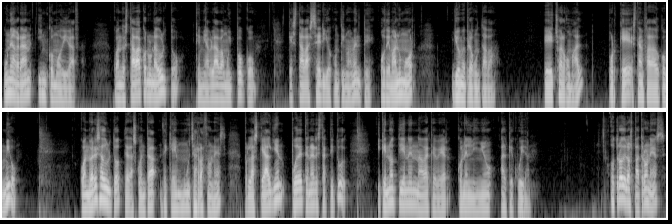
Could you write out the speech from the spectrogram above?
una gran incomodidad. Cuando estaba con un adulto que me hablaba muy poco, que estaba serio continuamente o de mal humor, yo me preguntaba, ¿he hecho algo mal? ¿Por qué está enfadado conmigo? Cuando eres adulto te das cuenta de que hay muchas razones por las que alguien puede tener esta actitud y que no tienen nada que ver con el niño al que cuidan. Otro de los patrones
